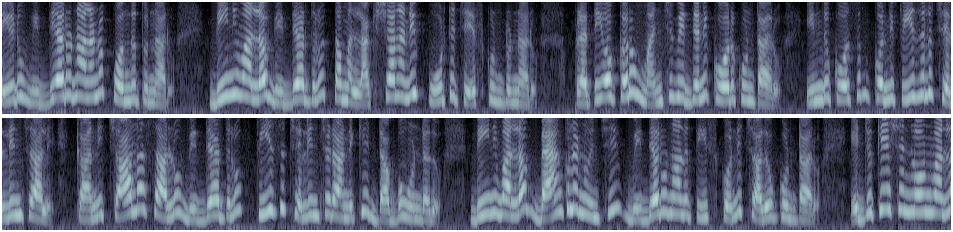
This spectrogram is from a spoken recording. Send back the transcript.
నేడు విద్యా రుణాలను పొందుతున్నారు. దీనివల్ల విద్యార్థులు తమ లక్ష్యాలని పూర్తి చేసుకుంటున్నారు. ప్రతి ఒక్కరూ మంచి విద్యని కోరుకుంటారు. ఇందుకోసం కొన్ని ఫీజులు చెల్లించాలి. కానీ చాలాసార్లు విద్యార్థులు ఫీజు చెల్లించడానికి డబ్బు ఉండదు. దీనివల్ల బ్యాంకుల నుంచి విద్యా రుణాలు తీసుకొని చదువుకుంటారు. ఎడ్యుకేషన్ లోన్ వల్ల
